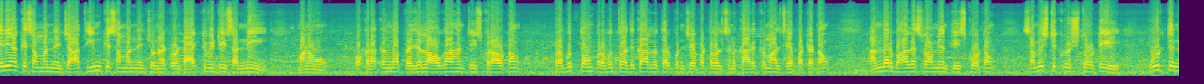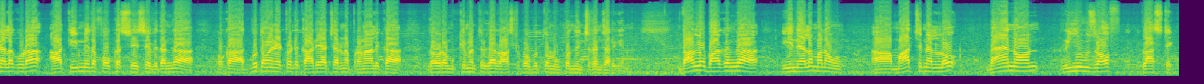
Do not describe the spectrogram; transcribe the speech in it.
ఏరియాకి సంబంధించి ఆ థీమ్కి సంబంధించి ఉన్నటువంటి యాక్టివిటీస్ అన్నీ మనం ఒక రకంగా ప్రజల్లో అవగాహన తీసుకురావటం ప్రభుత్వం ప్రభుత్వ అధికారుల తరపున చేపట్టవలసిన కార్యక్రమాలు చేపట్టడం అందరి భాగస్వామ్యం తీసుకోవటం సమిష్టి కృషితోటి పూర్తి నెల కూడా ఆ థీమ్ మీద ఫోకస్ చేసే విధంగా ఒక అద్భుతమైనటువంటి కార్యాచరణ ప్రణాళిక గౌరవ ముఖ్యమంత్రి గారు రాష్ట్ర ప్రభుత్వం రూపొందించడం జరిగింది. దానిలో భాగంగా ఈ నెల మనం మార్చి నెలలో ban on reuse of plastic.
